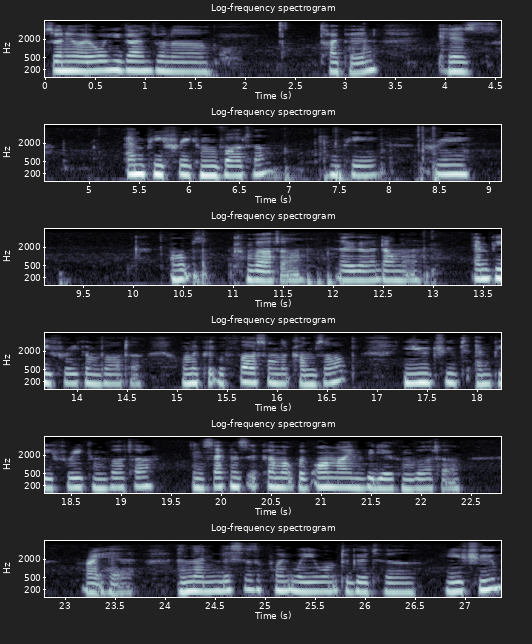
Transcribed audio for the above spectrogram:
So anyway, what you guys wanna type in is MP3 converter, MP3, oops, converter. There you go, down there. MP3 converter. I'm gonna click the first one that comes up, YouTube to MP3 converter. In seconds, it come up with online video converter, right here. And then this is the point where you want to go to YouTube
